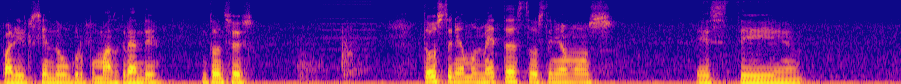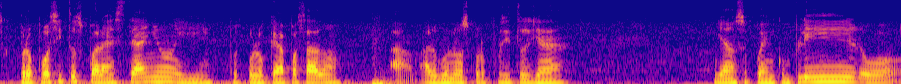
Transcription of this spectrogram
para ir siendo un grupo más grande. Entonces todos teníamos metas todos teníamos este propósitos para este año y pues por lo que ha pasado algunos propósitos ya ya no se pueden cumplir o,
